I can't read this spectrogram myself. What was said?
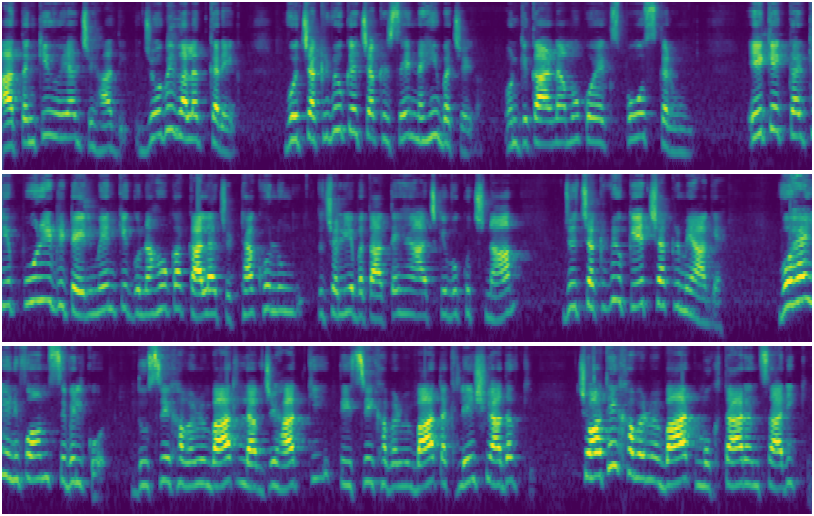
आतंकी हो या जिहादी, जो भी गलत करेगा, वो चक्रव्यूह के चक्र से नहीं बचेगा। उनके कारनामों को एक्सपोज करूँगी। एक एक करके पूरी डिटेल में इनके गुनाहों का काला चिट्ठा खोलूँगी। तो चलिए बताते हैं आज के वो कुछ नाम जो चक्रव्यूह के चक्र में आ गए। वो है यूनिफॉर्म सिविल कोड दूसरी खबर में बात लव जिहाद की, तीसरी खबर में बात अखिलेश यादव की। चौथी खबर में बात मुख्तार अंसारी की।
